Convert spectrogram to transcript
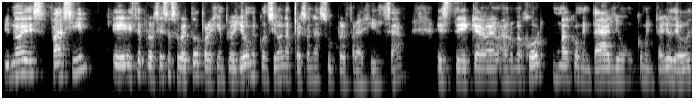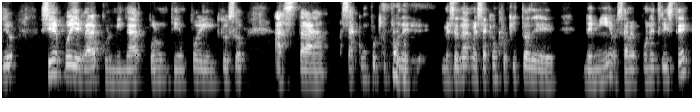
Y no es fácil, eh, este proceso, sobre todo, por ejemplo, yo me considero una persona súper frágil, Sam, este, que a, lo mejor un mal comentario, un comentario de odio, sí me puede llegar a culminar por un tiempo e incluso hasta saca un poquito de, me, me, saca un poquito de, de, mí, o sea, me pone triste,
